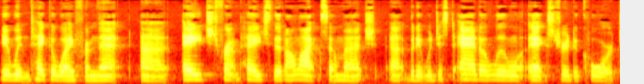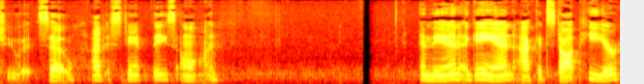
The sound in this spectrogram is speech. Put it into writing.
It wouldn't take away from that uh, aged front page that I like so much, uh, but it would just add a little extra decor to it. So I just stamped these on. And then again, I could stop here,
